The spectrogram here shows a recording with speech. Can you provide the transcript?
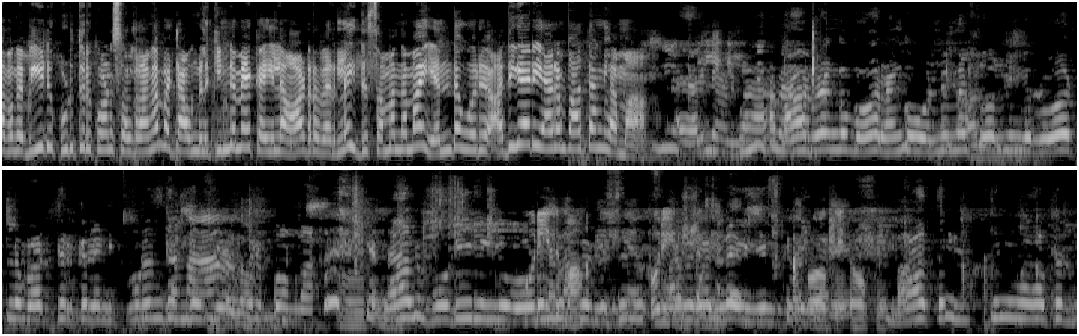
அவங்க வீடு கொடுத்துருக்கோன்னு சொல்கிறாங்க பட் அவங்களுக்கு இன்னுமே கையில் ஆர்டர் வரல. இது சம்மந்தமாக எந்த ஒரு அதிகாரி யாரும் பார்த்தாங்களாமா வர்றவங்க போறாங்க ஒண்ணுமே சொல்லுங்க ரோட்ல படுத்திருக்கிற நீ புரிஞ்சு என்னால முடியலைங்க மாத்திரை மாத்திரை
